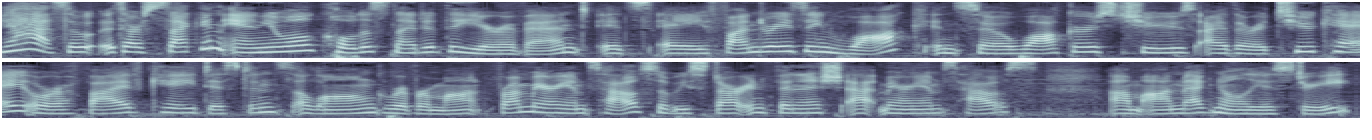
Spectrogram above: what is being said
Yeah, so it's our second annual Coldest Night of the Year event. It's a fundraising walk, and so walkers choose either a 2K or a 5K distance along Rivermont from Miriam's house. So we start and finish at Miriam's house um, on Magnolia Street.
